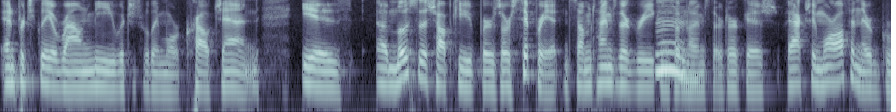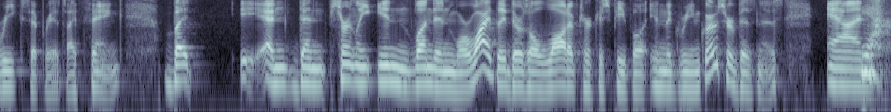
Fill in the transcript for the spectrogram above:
and particularly around me, which is really more Crouch End, is uh, most of the shopkeepers are Cypriot, and sometimes they're Greek, mm. and sometimes they're Turkish. Actually, more often they're Greek Cypriots, I think. But and then certainly in London more widely, there's a lot of Turkish people in the greengrocer business. And yeah.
